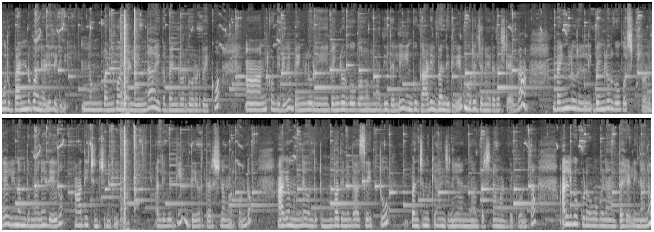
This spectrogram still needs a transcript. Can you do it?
ಊರು ಬಂಡಬೋನಹಳ್ಳಿಲಿದ್ದೀವಿ ನಮ್ಮ ಬಂಡಬೋನಹಳ್ಳಿಯಿಂದ ಈಗ ಬೆಂಗಳೂರಿಗೆ ಹೊರಡಬೇಕು. ಅಂದ್ಕೊಂಡಿದ್ದೀವಿ ಬೆಂಗಳೂರು, ಬೆಂಗಳೂರಿಗೆ ಹೋಗೋ ಮಧ್ಯದಲ್ಲಿ ಹಿಂಗೂ ಗಾಡೀಲಿ ಬಂದಿದ್ದೀವಿ ಮೂರು ಜನ ಇರೋದಷ್ಟೇ ಅಲ್ವಾ? ಬೆಂಗಳೂರಲ್ಲಿ, ಬೆಂಗಳೂರಿಗೆ ಹೋಗೋಷ್ಟರೊಳಗೆ ಅಲ್ಲಿ ನಮ್ಮದು ಮನೆ ದೇವರು ಆದಿಚುಂಚನಗಿರಿ. ಅಲ್ಲಿಗೆ ಹೋಗಿ ದೇವ್ರ ದರ್ಶನ ಮಾಡಿಕೊಂಡು, ಹಾಗೆ ಮುಂದೆ ಒಂದು ತುಂಬ ದಿನದ ಆಸೆ ಇತ್ತು. ಪಂಚಮುಖಿ ಆಂಜನೇಯನ ದರ್ಶನ ಮಾಡಬೇಕು ಅಂತ ಅಲ್ಲಿಗೂ ಕೂಡ ಹೋಗೋಣ ಅಂತ ಹೇಳಿ ನಾನು.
